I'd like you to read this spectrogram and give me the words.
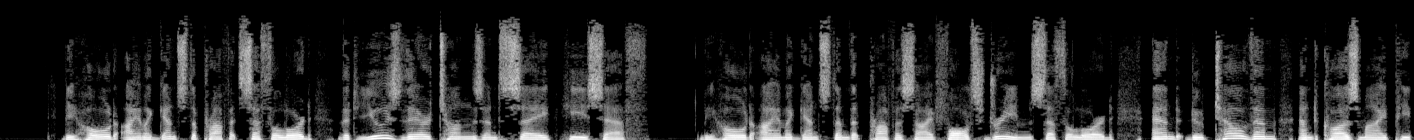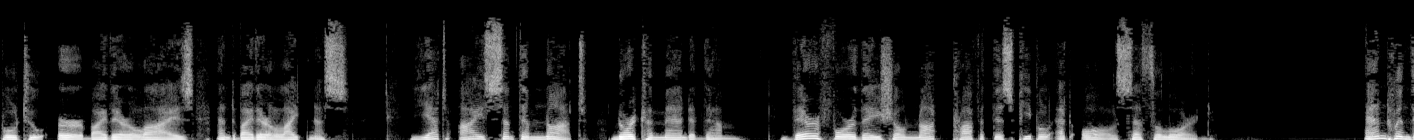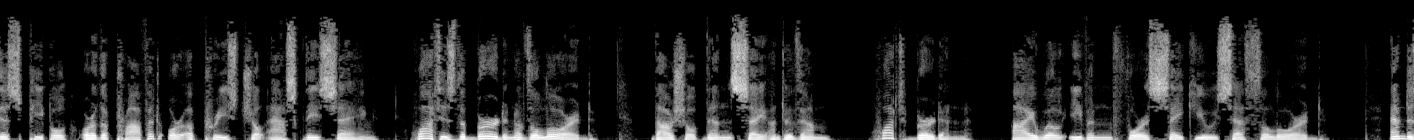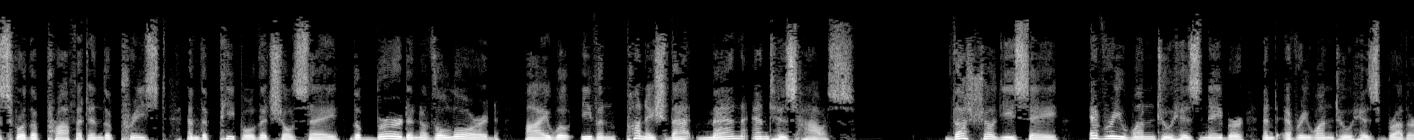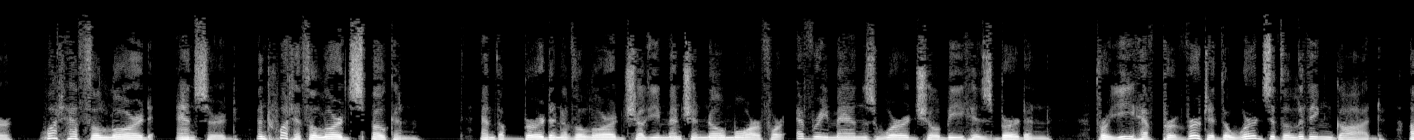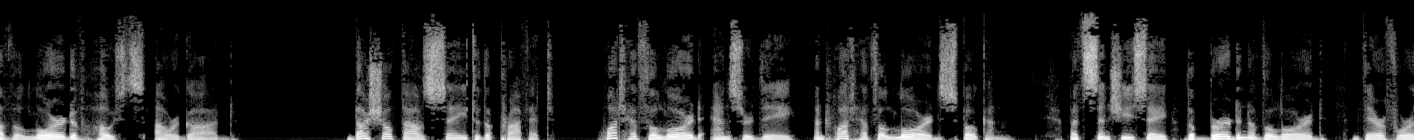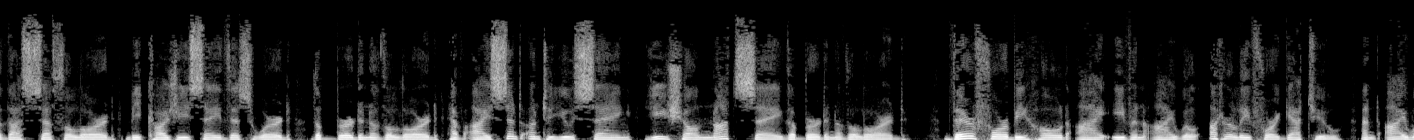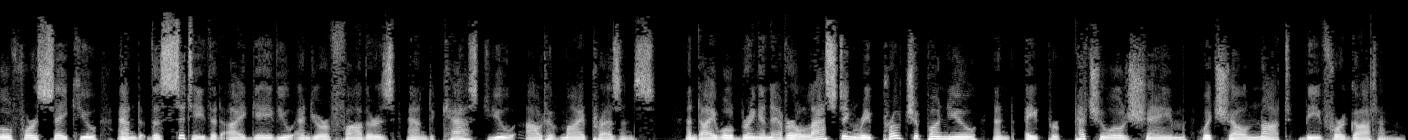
Behold, I am against the prophets, saith the Lord, that use their tongues and say, He saith. Behold, I am against them that prophesy false dreams, saith the Lord, and do tell them, and cause my people to err by their lies and by their lightness. Yet I sent them not, nor commanded them. Therefore they shall not profit this people at all, saith the Lord. And when this people, or the prophet, or a priest shall ask thee, saying, What is the burden of the Lord? Thou shalt then say unto them, what burden? I will even forsake you, saith the Lord. And as for the prophet and the priest and the people that shall say, The burden of the Lord, I will even punish that man and his house. Thus shall ye say, Every one to his neighbor, and every one to his brother, What hath the Lord answered, and what hath the Lord spoken? And the burden of the Lord shall ye mention no more, for every man's word shall be his burden. For ye have perverted the words of the living God, of the Lord of hosts our God. Thus shalt thou say to the prophet, What hath the Lord answered thee, and what hath the Lord spoken? But since ye say, The burden of the Lord, therefore thus saith the Lord, Because ye say this word, The burden of the Lord, have I sent unto you, saying, Ye shall not say, The burden of the Lord. Therefore, behold, I, even I, will utterly forget you, and I will forsake you, and the city that I gave you and your fathers, and cast you out of my presence and I will bring an everlasting reproach upon you, and a perpetual shame which shall not be forgotten.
